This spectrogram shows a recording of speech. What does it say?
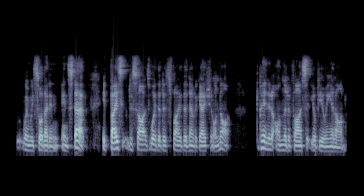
when we saw that in, in Snap, it basically decides whether to display the navigation or not, depending on the device that you're viewing it on.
